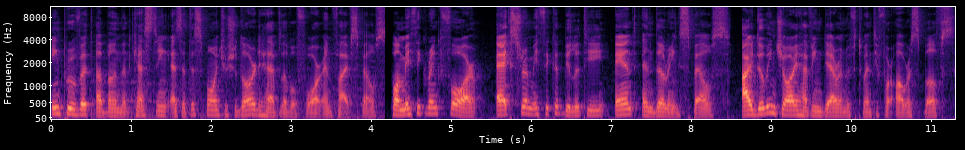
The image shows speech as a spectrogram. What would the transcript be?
improved Abundant Casting, as at this point you should already have level 4 and 5 spells. For Mythic rank 4, extra mythic ability, and enduring spells. I do enjoy having Daeran with 24 hours buffs,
